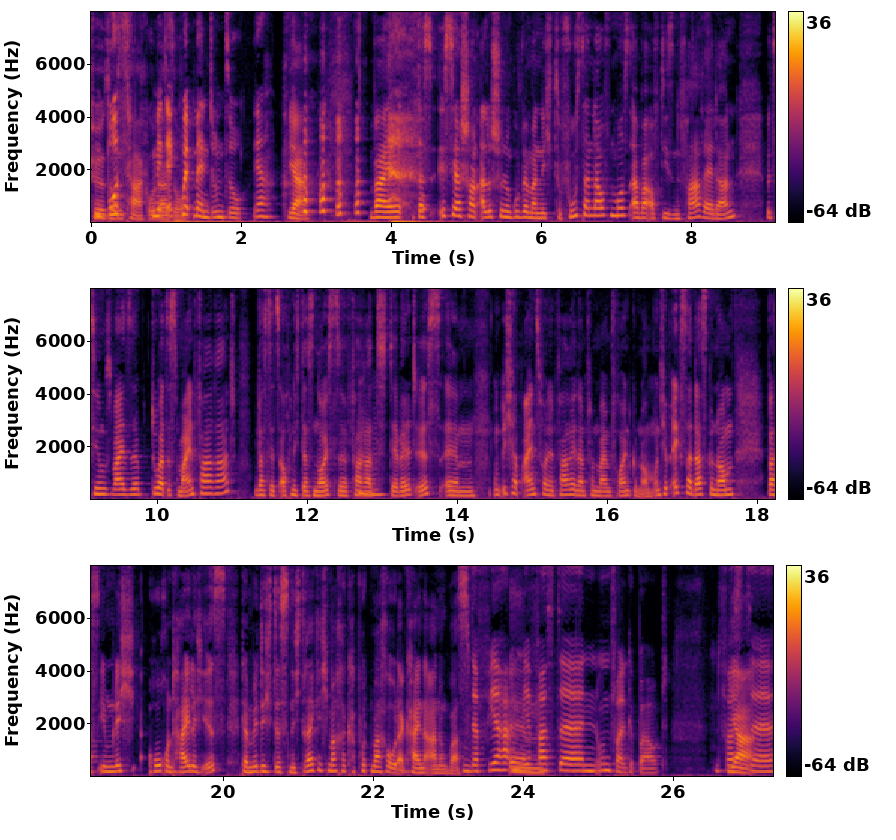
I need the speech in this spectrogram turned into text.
für ein so einen Tag oder mit so. Mit Equipment und so, ja. Ja, weil das ist ja schon alles schön und gut, wenn man nicht zu Fuß dann laufen muss, aber auf diesen Fahrrädern, beziehungsweise du hattest mein Fahrrad, was jetzt auch nicht das neueste Fahrrad mhm. der Welt ist, ähm, und ich habe eins von den Fahrrädern von meinem Freund genommen. Und ich habe extra das genommen, was ihm nicht hoch und heilig ist, damit ich das nicht dreckig mache, kaputt mache oder keine Ahnung was. Dafür haben ähm, wir fast äh, einen Unfall gebaut. Fast, ja. Äh,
